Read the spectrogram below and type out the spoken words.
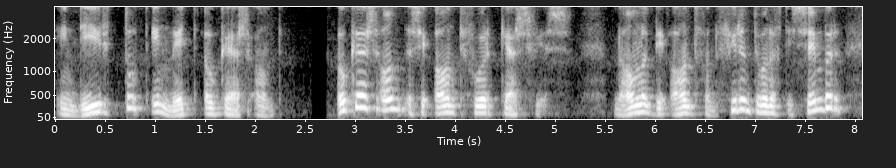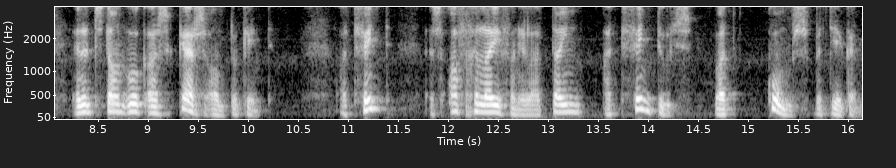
en duur tot en met Ou Kersaand. Ou Kersaand is die aand voor Kersfees, naamlik die aand van 24 Desember en dit staan ook as Kersaand bekend. Advent is afgelei van die Latyn adventus wat koms beteken.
